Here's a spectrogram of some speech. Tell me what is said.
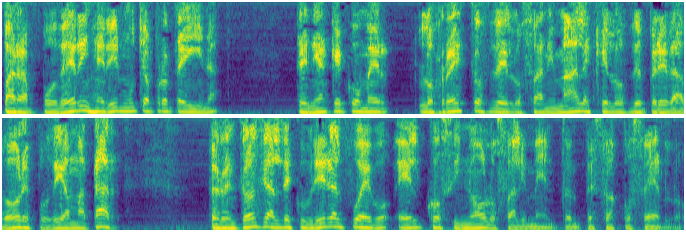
para poder ingerir mucha proteína, tenía que comer los restos de los animales que los depredadores podían matar. Pero entonces al descubrir el fuego, él cocinó los alimentos, empezó a cocerlos.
